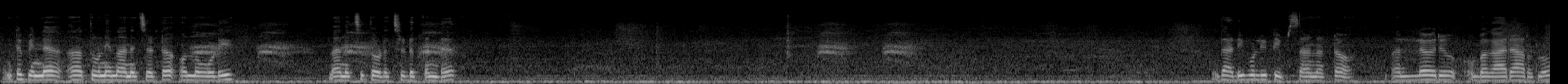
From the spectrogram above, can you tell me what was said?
എന്നിട്ട് പിന്നെ ആ തുണി നനച്ചിട്ട് ഒന്നും കൂടി നനച്ച് തുടച്ചെടുക്കുന്നുണ്ട് ഇത് അടിപൊളി ടിപ്സാണ് കേട്ടോ. നല്ലൊരു ഉപകാരമായിരുന്നു.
